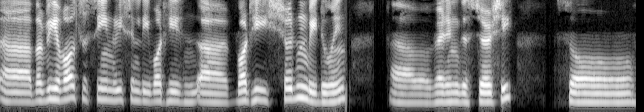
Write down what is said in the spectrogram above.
Uh, but we have also seen recently what he's uh, what he shouldn't be doing, uh, wearing this jersey. So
